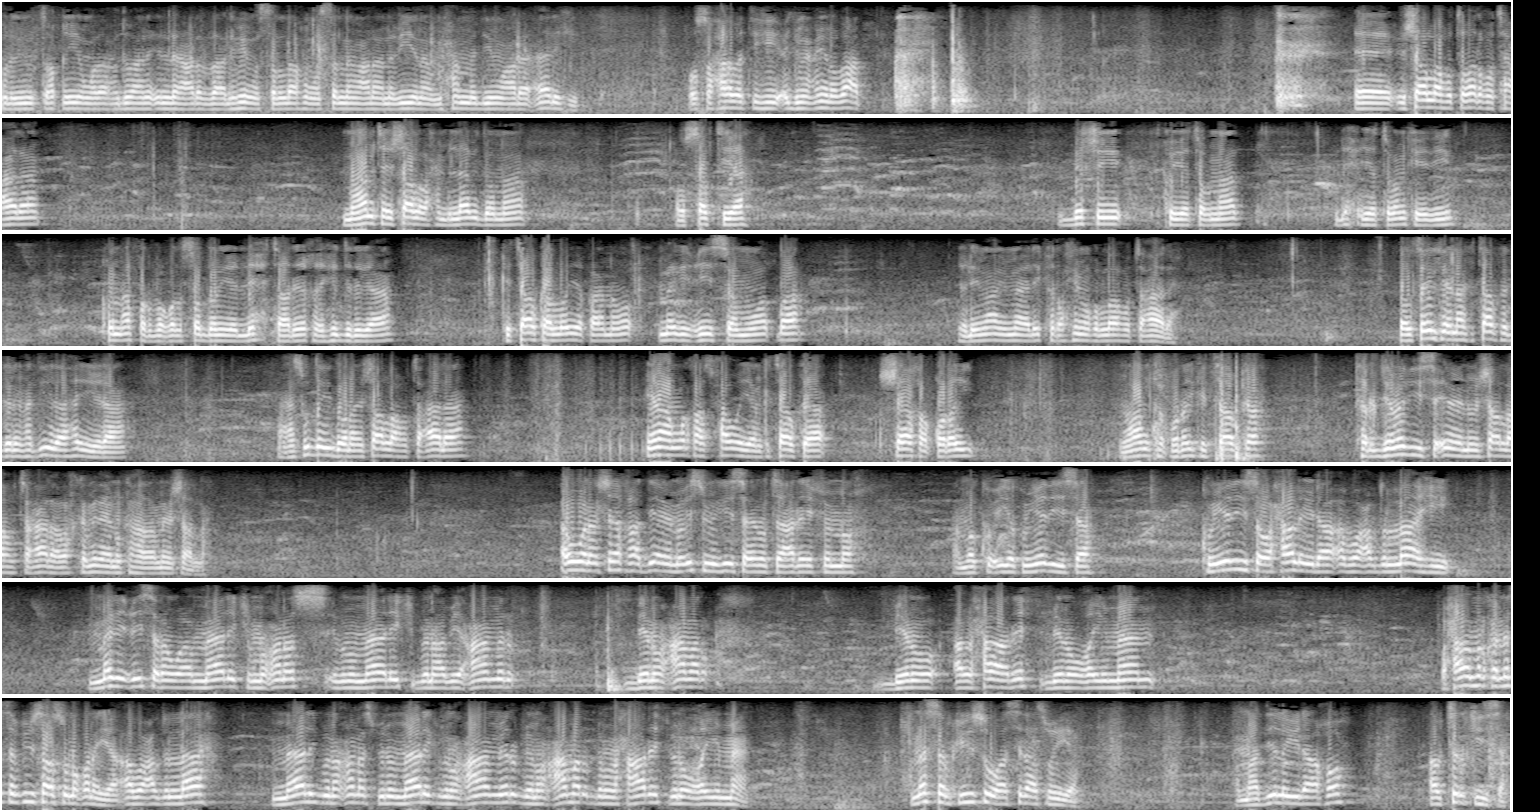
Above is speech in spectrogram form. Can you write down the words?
للمتقين ولا عدوان إلا على الظالمين وصلى الله وسلم على نبينا محمد وعلى آله وصحابته أجمعين وبعد إن شاء الله تبارك وتعالى ما أنت إن شاء الله وحمد الله بدونا والصبتية بشي كي تبناد lix iyo tobankeedii kun afar boqol soddon iyo lix taariikhda hijriga kitaabka loo yaqaano magaciisa muwada lilimaami maalik raximahu llahu tacaala. Balse intaynaan kitaabka gelin haddii ilaahay yidhaa waxaan isku dayi doonaa insha allahu tacaala inaan markaas waxaa weeyaan kitaabka sheekha qoray imaamka qoray kitaabka tarjamadiisa inaynu insha allahu tacaala wax ka mid aynu ka hadalno insha allah. Awalan sheekha haddii aynu ismigiisa aynu tacriifino ama iyo kunyadiisa. Kunyadiisa waxaa la yidhaha abu cabdullaahi magaciisana waa malik ibnu anas ibnu malik binu abi caamir binu camar binu alxaarith binu khaymaan waxaa marka nasabkiisu saasuu noqonayaa abu cabdullaah maalik binu anas binu maalik binu caamir binu camar binu alxaarith binu khaymaan nasabkiisu waa sidaas weeyaan. Ama haddii la yidhaaho abtirkiisa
